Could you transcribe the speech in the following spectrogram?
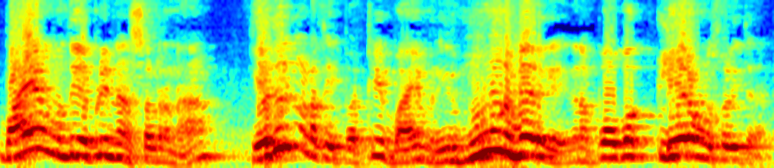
பயம் வந்து எப்படி நான் சொல்றேன்னா எதிர்காலத்தை பற்றிய பயம் இருக்கு. இது மூணுமே இருக்கு. இதை நான் போக போக கிளியரா உங்களுக்கு சொல்லித்தரேன்.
